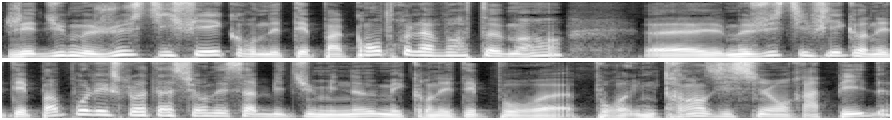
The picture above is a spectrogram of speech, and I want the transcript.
J'ai dû me justifier qu'on n'était pas contre l'avortement, euh, me justifier qu'on n'était pas pour l'exploitation des sables bitumineux, mais qu'on était pour, euh, pour une transition rapide.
